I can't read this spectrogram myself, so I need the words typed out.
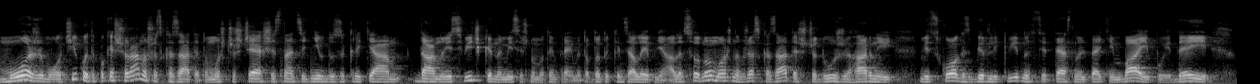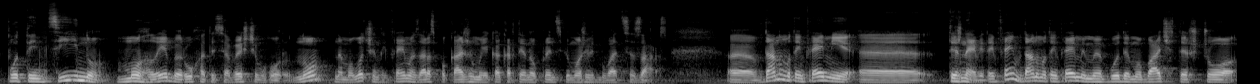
Можемо очікувати, поки що рано що сказати, тому що ще 16 днів до закриття даної свічки на місячному таймфреймі, тобто до кінця липня, але все одно можна вже сказати, що дуже гарний відскок, збір ліквідності, тест 0,5 імба, і по ідеї потенційно могли би рухатися вище вгору. Но на молодших таймфреймах зараз покажемо, яка картина в принципі може відбуватися зараз. Е, В даному таймфреймі, е, тижневий таймфрейм, в даному таймфреймі ми будемо бачити, що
